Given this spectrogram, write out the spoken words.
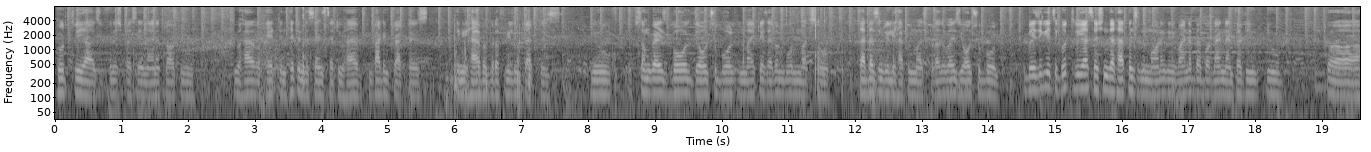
good three hours. You finish by say nine o'clock. You you have a hit and hit in the sense that you have batting practice, then you have a bit of fielding practice. You, if some guys bowl, they also bowl. In my case, I don't bowl much, so that doesn't really happen much. But otherwise, you also bowl. So basically, it's a good three-hour session that happens in the morning. Then you wind up by about nine, nine thirty. You you, uh,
